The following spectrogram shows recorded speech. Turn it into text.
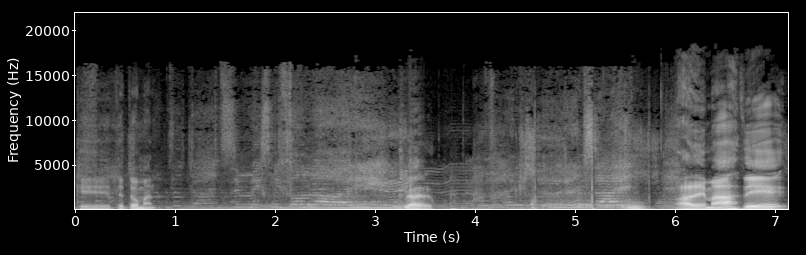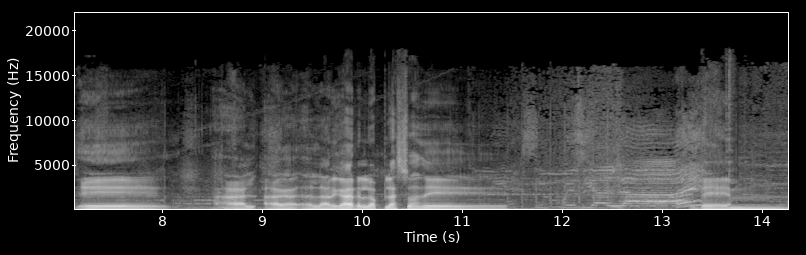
que te toman. Claro. Mm. Además de eh, al- a- alargar los plazos de, de mm,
